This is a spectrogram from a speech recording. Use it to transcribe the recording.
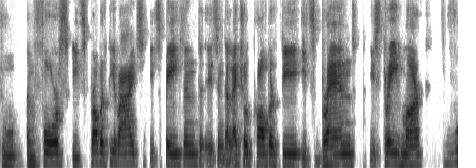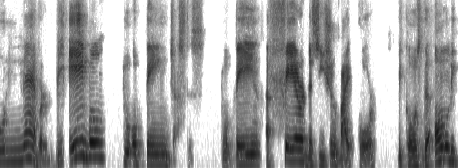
to enforce its property rights, its patent, its intellectual property, its brand, its trademark, would never be able to obtain justice, to obtain a fair decision by court, because the only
